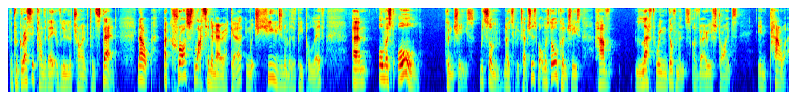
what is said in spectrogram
the progressive candidate of Lula triumphed instead. Now, across Latin America, in which huge numbers of people live, um, almost all countries, with some notable exceptions, but almost all countries have left wing governments of various stripes in power.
